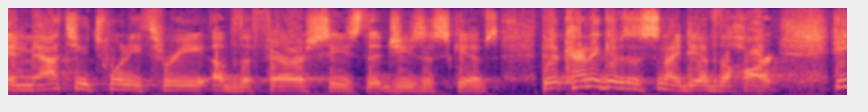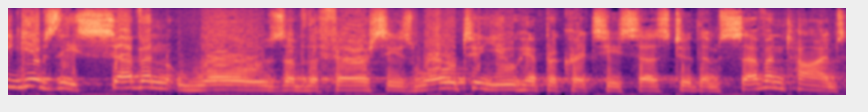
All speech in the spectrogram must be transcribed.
in Matthew 23 of the Pharisees that Jesus gives. That kind of gives us an idea of the heart. He gives these seven woes of the Pharisees. Woe to you, hypocrites, he says to them seven times.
